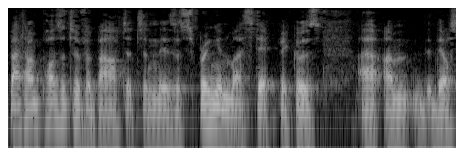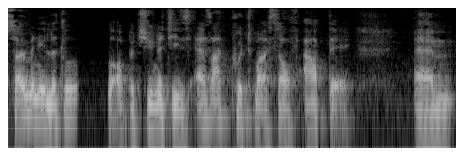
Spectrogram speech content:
but I'm positive about it and there's a spring in my step because uh, there are so many little opportunities as I put myself out there. Um,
